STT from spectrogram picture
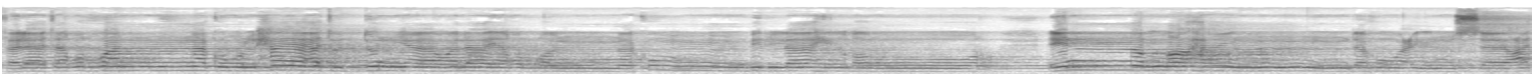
فلا تغرنكم الحياة الدنيا ولا يغرنكم بالله الغرور. إن الله عنده علم الساعة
